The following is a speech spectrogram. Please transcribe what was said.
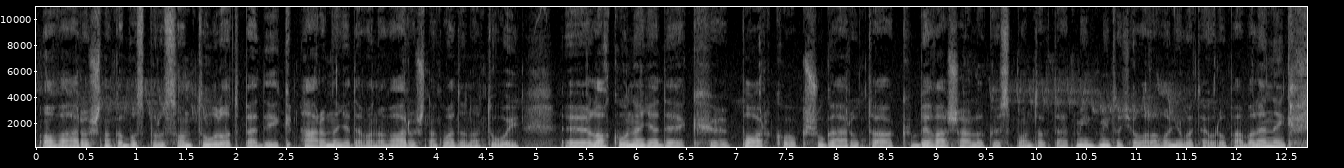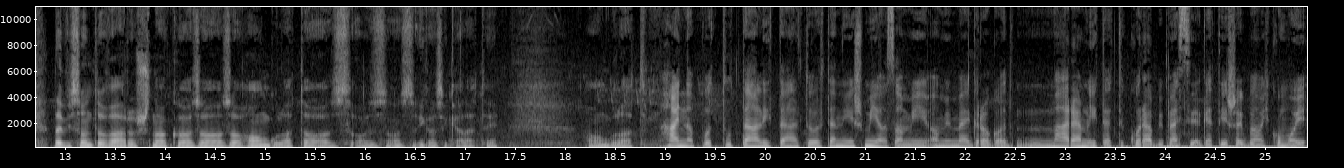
a városnak a Boszporuszon túl, ott pedig háromnegyede van a városnak, vadonatúj lakónegyedek, parkok, sugárutak, bevásárlóközpontok, tehát mint, mint hogyha valahol Nyugat-Európában lennénk, de viszont a városnak az a, az a hangulata az, az, az igazi keleti hangulat. Hány napot tudtál itt eltölteni, és mi az, ami, ami megragad? Már említettük korábbi beszélgetésekben, hogy komoly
